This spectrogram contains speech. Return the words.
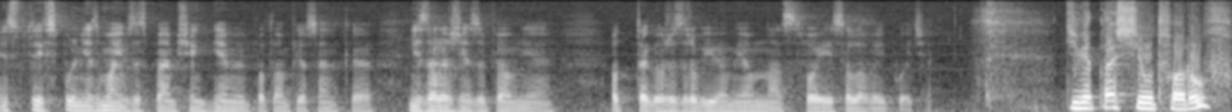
więc tutaj wspólnie z moim zespołem sięgniemy po tą piosenkę, niezależnie zupełnie od tego, że zrobiłem ją na swojej solowej płycie. 19 utworów.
